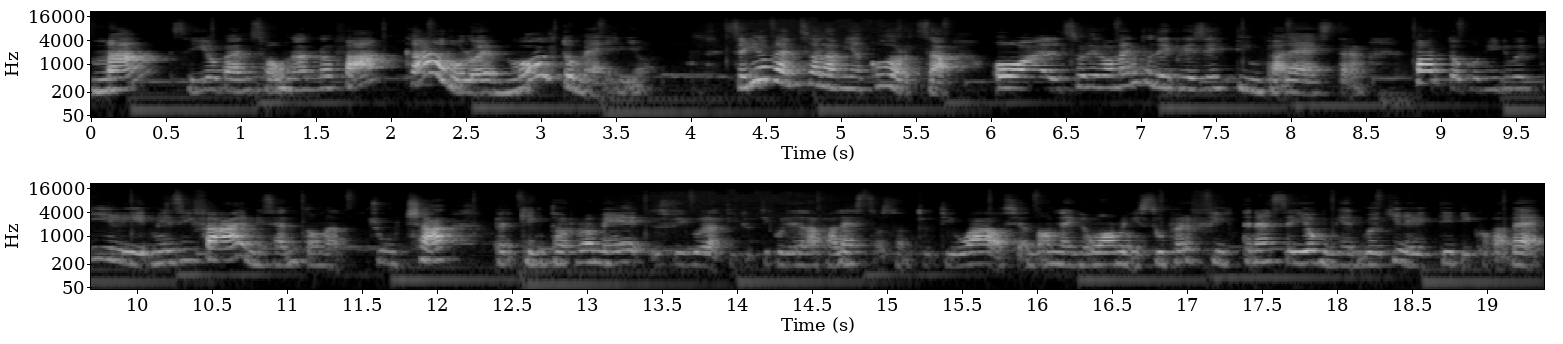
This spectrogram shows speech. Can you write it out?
ma se io penso a un anno fa, cavolo, è molto meglio. Se io penso alla mia corsa o al sollevamento dei pesetti in palestra, parto con i due chili mesi fa e mi sento una ciuccia perché intorno a me, figurati, tutti quelli della palestra sono tutti wow, sia donne che uomini, super fitness e io con i miei due chiletti dico vabbè,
